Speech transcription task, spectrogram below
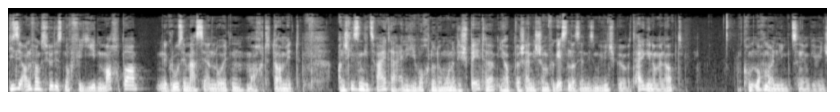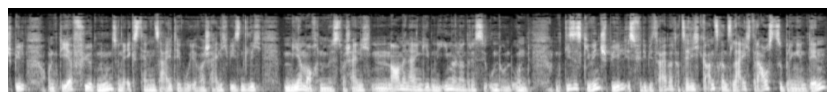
Diese Anfangshürde ist noch für jeden machbar. Eine große Masse an Leuten macht damit. Anschließend geht's weiter. Einige Wochen oder Monate später, ihr habt wahrscheinlich schon vergessen, dass ihr an diesem Gewinnspiel teilgenommen habt, kommt nochmal ein Link zu einem Gewinnspiel und der führt nun zu einer externen Seite, wo ihr wahrscheinlich wesentlich mehr machen müsst. Wahrscheinlich einen Namen eingeben, eine E-Mail-Adresse und, und, und. Und dieses Gewinnspiel ist für die Betreiber tatsächlich ganz, ganz leicht rauszubringen, denn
